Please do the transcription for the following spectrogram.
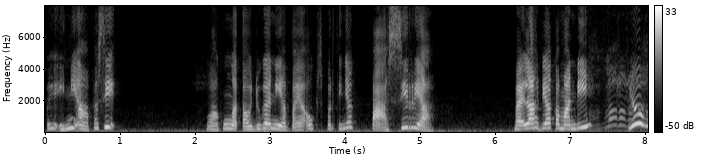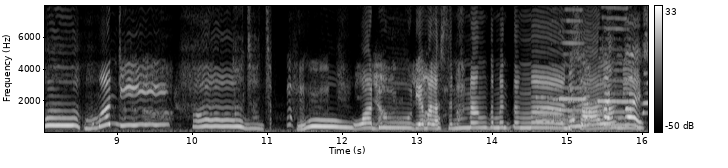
Eh ini apa sih? Wah aku nggak tahu juga nih apa ya. Oh sepertinya pasir ya. Baiklah dia akan mandi. Yuhu, aku mau mandi. Oh. Uh, waduh, dia malah senang teman-teman. Salah makan, nih. guys.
